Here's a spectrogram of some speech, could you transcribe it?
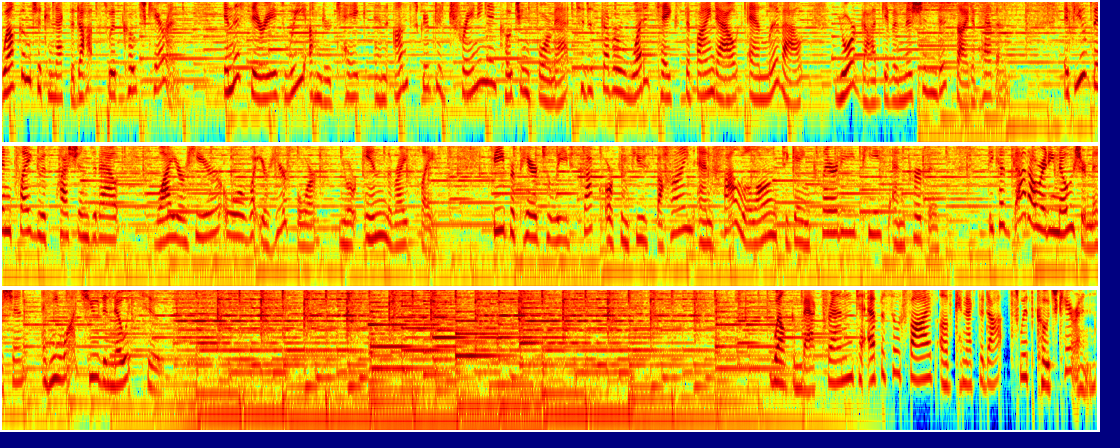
Welcome to Connect the Dots with Coach Karyn. In this series, we undertake an unscripted training and coaching format to discover what it takes to find out and live out your God given mission this side of heaven. If you've been plagued with questions about why you're here or what you're here for, you're in the right place. Be prepared to leave stuck or confused behind and follow along to gain clarity, peace, and purpose because God already knows your mission and He wants you to know it too. Welcome back, friend, to episode 5 of Connect the Dots with Coach Karyn.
